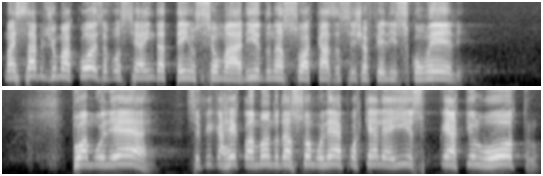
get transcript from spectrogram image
Mas sabe de uma coisa? Você ainda tem o seu marido na sua casa, seja feliz com ele. Tua mulher, você fica reclamando da sua mulher porque ela é isso, porque é aquilo outro.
